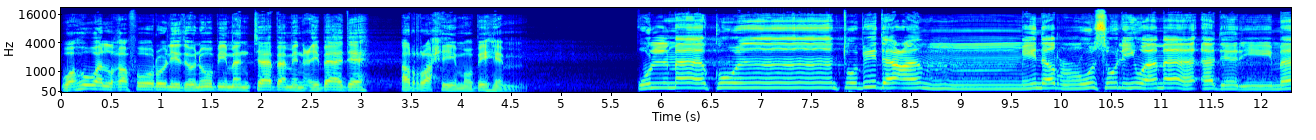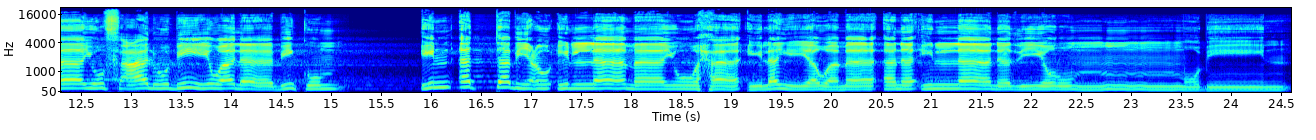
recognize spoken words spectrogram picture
وهو الغفور لذنوب من تاب من عباده الرحيم بهم. قل ما كنت بدعا من الرسل وما أدري ما يفعل بي ولا بكم. إن أتبع إلا ما يوحى إلي وما أنا إلا نذير مبين.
